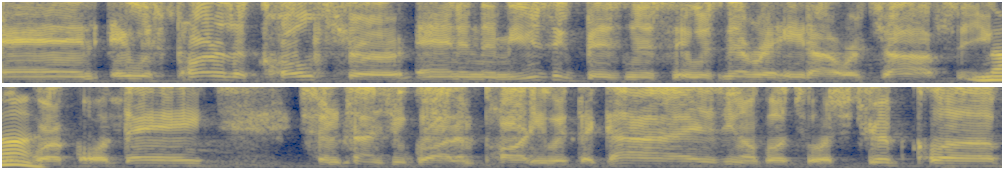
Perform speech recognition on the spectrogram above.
And it was part of the culture. And in the music business, it was never an eight-hour job. So you Nah. would work all day. Sometimes you go out and party with the guys. You know, go to a strip club.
